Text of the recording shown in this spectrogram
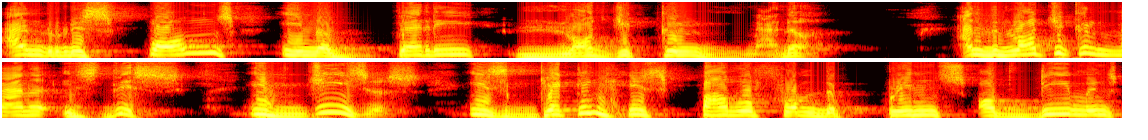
and responds in a very logical manner. And the logical manner is this. If Jesus is getting his power from the prince of demons,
